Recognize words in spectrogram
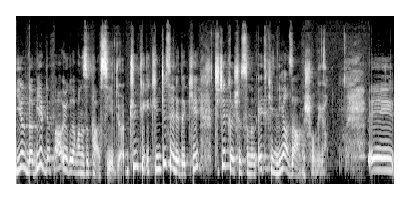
yılda bir defa uygulamanızı tavsiye ediyorum. Çünkü ikinci senedeki çiçek aşısının etkinliği azalmış oluyor. E,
